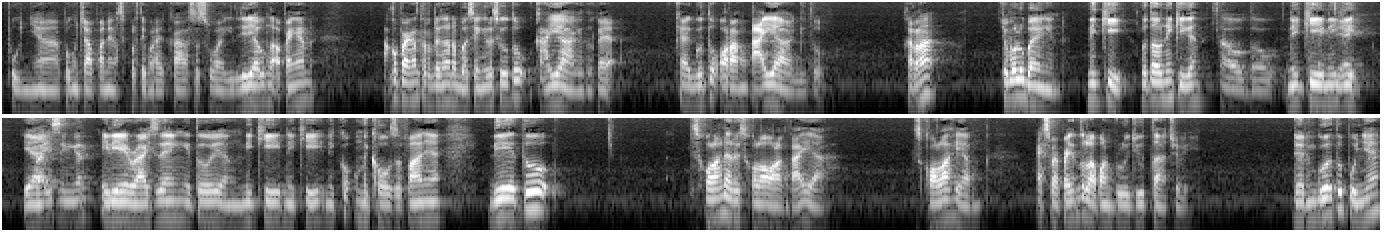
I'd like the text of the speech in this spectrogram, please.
punya pengucapan yang seperti mereka sesuai gitu. Jadi aku nggak pengen aku pengen terdengar bahasa Inggris itu tuh kaya gitu. Kayak kayak gue tuh orang kaya gitu karena coba lu bayangin Nicky lu tahu Nicky kan? Tahu tahu. ATA Nicky. Ya. Rising kan? ADA Rising itu yang Nicky Nicky Nicole Nicole Savanya. Dia itu sekolah dari sekolah orang kaya. Sekolah yang SPP-nya tuh 80 juta cuy. Dan gue tuh punya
